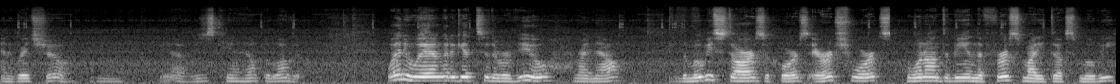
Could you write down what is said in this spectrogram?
and a great show. I mean, yeah, you just can't help but love it. Well, anyway, I'm going to get to the review right now. The movie stars, of course, Aaron Schwartz, who went on to be in the first Mighty Ducks movie,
